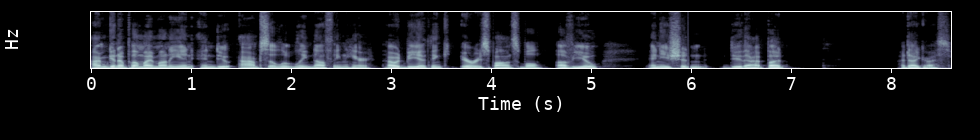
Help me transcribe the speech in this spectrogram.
I'm going to put my money in and do absolutely nothing here. That would be, I think, irresponsible of you, and you shouldn't do that. But I digress.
